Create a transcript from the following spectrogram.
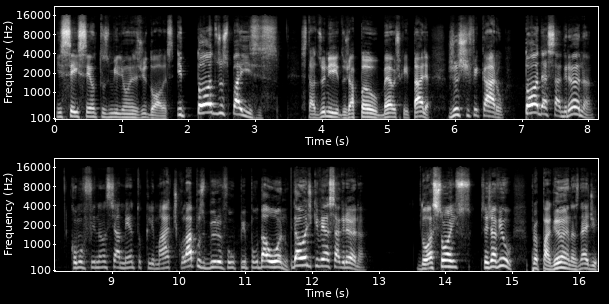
e 600 milhões de dólares. E todos os países, Estados Unidos, Japão, Bélgica, Itália, justificaram toda essa grana como financiamento climático lá para os Beautiful People da ONU. E da onde que vem essa grana? Doações. Você já viu propagandas, né, de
